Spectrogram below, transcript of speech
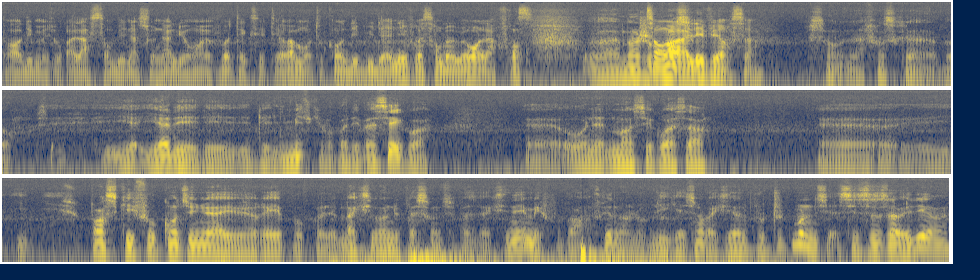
par des mesures à l'Assemblée nationale, il y aura un vote, etc. Mais en tout cas, en début d'année, vraisemblablement, la France euh, tend à aller vers ça. La France, bon, il y, a des, limites qu'il ne faut pas dépasser, quoi. Euh, honnêtement, c'est quoi ça? Euh, je pense qu'il faut continuer à œuvrer pour que le maximum de personnes se fassent vacciner, mais il ne faut pas rentrer dans l'obligation vaccinale pour tout le monde. C'est ça ça veut dire. Hein.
